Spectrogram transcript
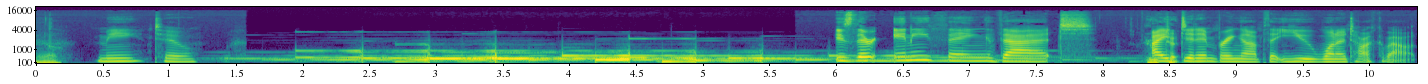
Yeah. Me too. Is there anything that I didn't bring up that you want to talk about?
